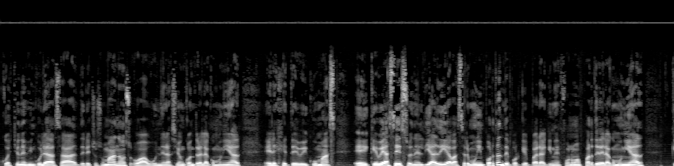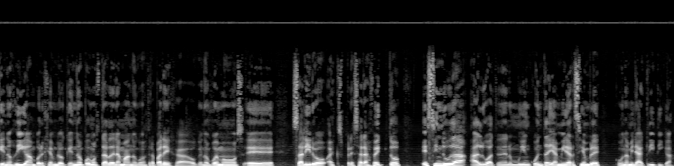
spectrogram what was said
cuestiones vinculadas a derechos humanos o a vulneración contra la comunidad LGTBIQ+. Eh, que veas eso en el día a día va a ser muy importante, porque para quienes formamos parte de la comunidad, que nos digan, por ejemplo, que no podemos estar de la mano con nuestra pareja o que no podemos eh, salir o expresar afecto, es sin duda algo a tener muy en cuenta y a mirar siempre con una mirada crítica.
